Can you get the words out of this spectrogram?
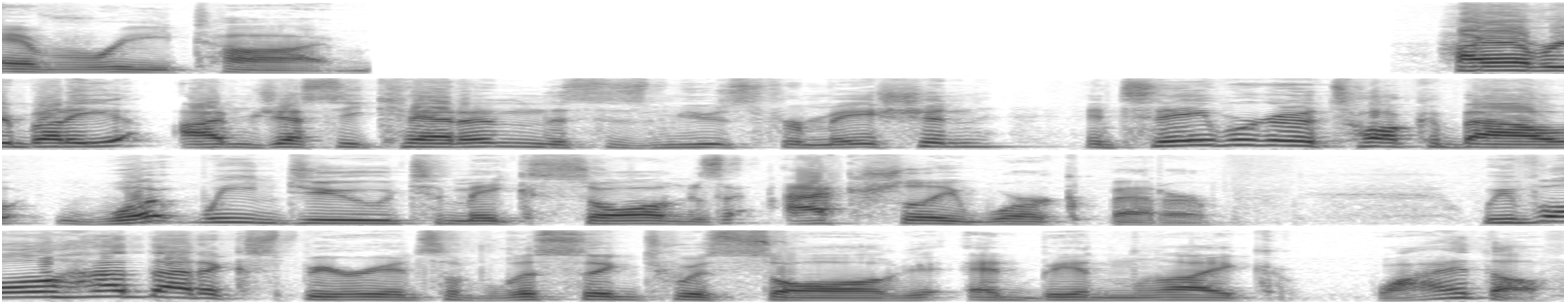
every time. Hi everybody, I'm Jesse Cannon, this is Musformation, and today we're going to talk about what we do to make songs actually work better. We've all had that experience of listening to a song and being like, why the f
